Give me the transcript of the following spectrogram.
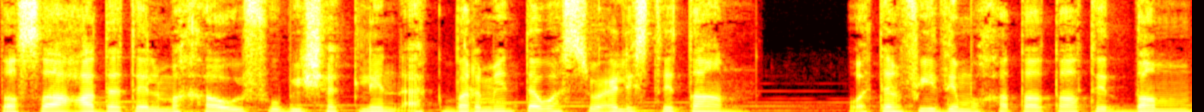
تصاعدت المخاوف بشكل أكبر من توسع الاستيطان وتنفيذ مخططات الضم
